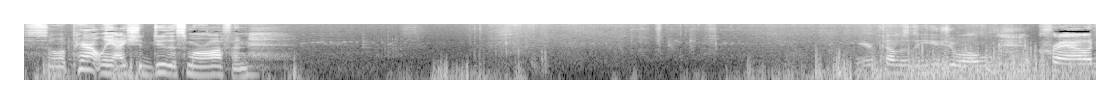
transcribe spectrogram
So apparently I should do this more often. Here comes the usual crowd,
